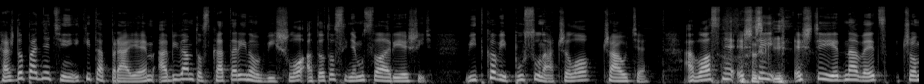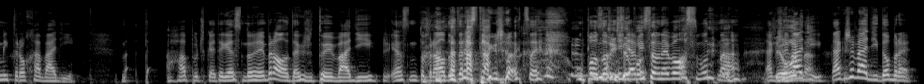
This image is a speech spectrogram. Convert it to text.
Každopádne ti Nikita prajem, aby vám to s Katarínou vyšlo a toto si nemusela riešiť. Vítkovi pusu na čelo, čaute. A vlastne ešte, ešte jedna vec, čo mi trocha vadí. Aha, počkaj, tak ja som to nebrala, takže to je vadí. Ja som to brala doteraz tak, že chce upozorniť, aby som nebola smutná. Takže vadí, takže vadí, dobre.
